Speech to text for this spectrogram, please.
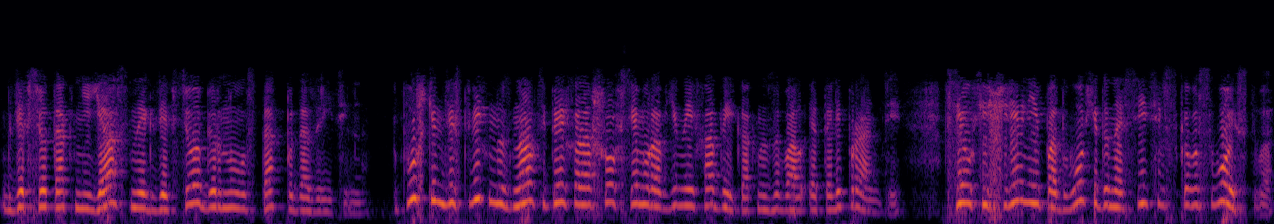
где все так неясно и где все обернулось так подозрительно. Пушкин действительно знал теперь хорошо все муравьиные ходы, как называл это Лепранди, все ухищрения и подвохи доносительского свойства,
